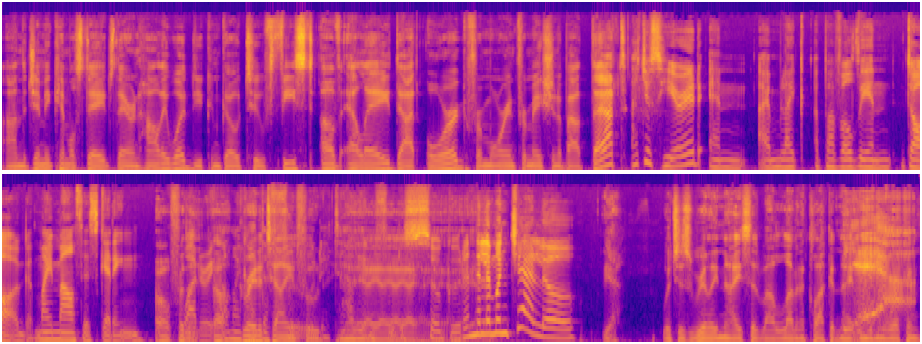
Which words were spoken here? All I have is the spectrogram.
on the Jimmy Kimmel stage there in Hollywood. You can go to feastofla.org for more information about that. I just hear it and I'm like a Pavlovian dog. My mouth is getting Oh, for the- watery. oh, my great God, Italian food. Yeah, Italian yeah, yeah, food yeah, is yeah, so good. And the limoncello. Yeah, which is really nice at about 11 o'clock at night when you're working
